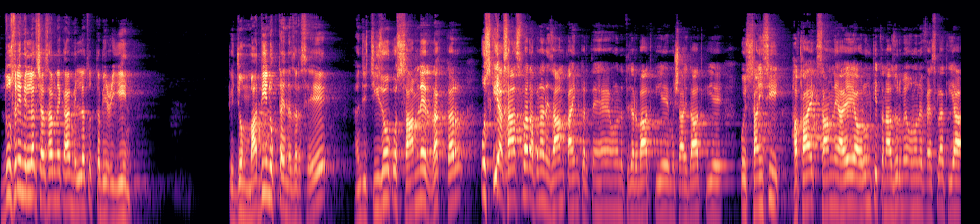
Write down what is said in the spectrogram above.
دوسری ملت شاہ صاحب نے کہا ملت الطبعین کہ جو مادی نقطۂ نظر سے ہاں جی چیزوں کو سامنے رکھ کر اس کی اساس پر اپنا نظام قائم کرتے ہیں۔ انہوں نے تجربات کیے، مشاہدات کیے، کوئی سائنسی حقائق سامنے آئے اور ان کی تناظر میں انہوں نے فیصلہ کیا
